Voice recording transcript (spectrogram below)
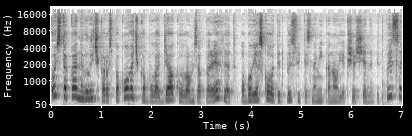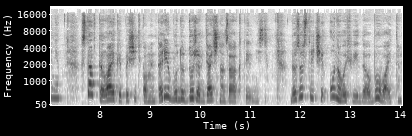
Ось така невеличка розпаковочка була. Дякую вам за перегляд. Обов'язково підписуйтесь на мій канал, якщо ще не підписані. Ставте лайки, пишіть коментарі, буду дуже вдячна за активність. До зустрічі у нових відео. Бувайте!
